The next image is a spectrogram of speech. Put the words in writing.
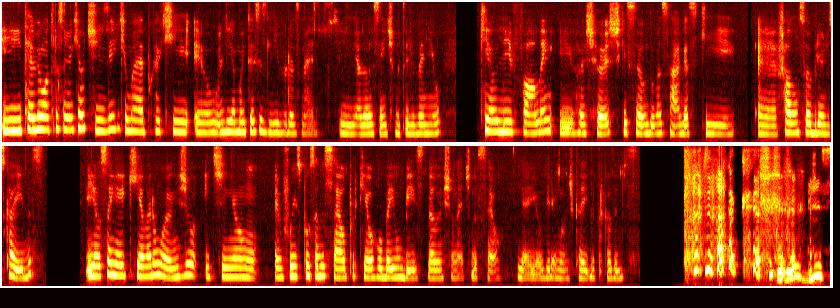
E teve um outro sonho que eu tive, que uma época que eu lia muito esses livros, né, de adolescente muito juvenil, que eu li Fallen e Hush Hush, que são duas sagas que é, falam sobre anjos caídos. E eu sonhei que eu era um anjo e tinham. Eu fui expulsa do céu porque eu roubei um bis da lanchonete do céu. E aí eu virei um anjo caído por causa disso. Caraca! Por um bis.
